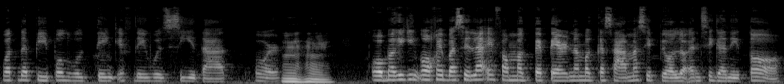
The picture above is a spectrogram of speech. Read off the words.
what the people would think if they would see that. Or, Mhm. o magiging okay ba sila if ang magpe-pair na magkasama si Piolo and si ganito?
